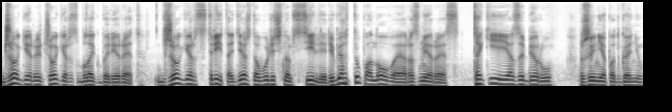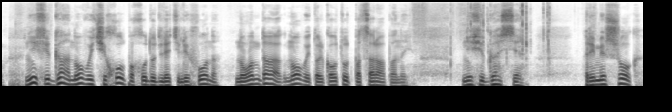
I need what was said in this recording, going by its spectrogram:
Джоггер и джоггер с Блэкберри Ред. Джоггер Стрит, одежда в уличном стиле. Ребят, тупо новая, размер S. Такие я заберу. Жене подгоню. Нифига, новый чехол, походу, для телефона. Ну он, да, новый, только вот тут поцарапанный. Нифига себе. Ремешок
